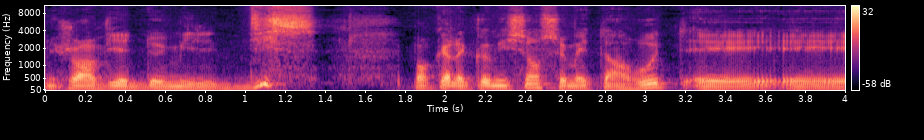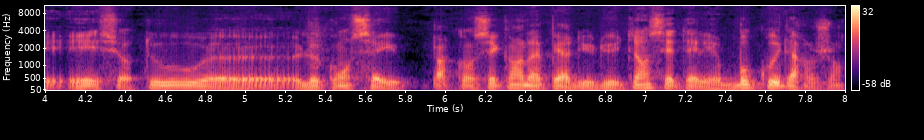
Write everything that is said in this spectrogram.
janvier 2010 pour que la Commission se mette en route et, et, et surtout le Conseil. Par conséquent, on a perdu du temps, c'est-à-dire beaucoup d'argent.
